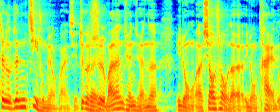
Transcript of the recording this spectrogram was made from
这个跟技术没有关系，这个是完完全全的一种呃销售的一种态度、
